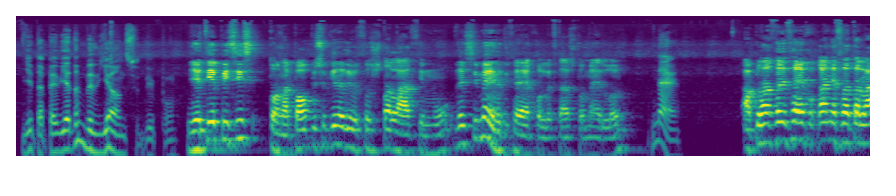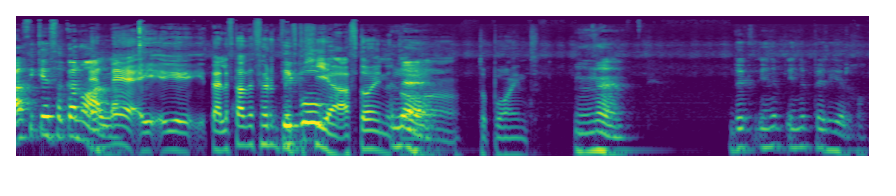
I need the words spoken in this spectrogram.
Για τα παιδιά των παιδιών σου, τύπου. Γιατί επίσης το να πάω πίσω και να διορθώσω τα λάθη μου δεν σημαίνει ότι θα έχω λεφτά στο μέλλον. Ναι. Απλά δεν θα έχω κάνει αυτά τα λάθη και θα κάνω Ε, άλλα. ναι, ε, ε, ε, τα λεφτά δεν φέρνουν την Τύπου- ευτυχία. Αυτό είναι Ναι. το, το point. Ναι. Δεν- Είναι, είναι περίεργο.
